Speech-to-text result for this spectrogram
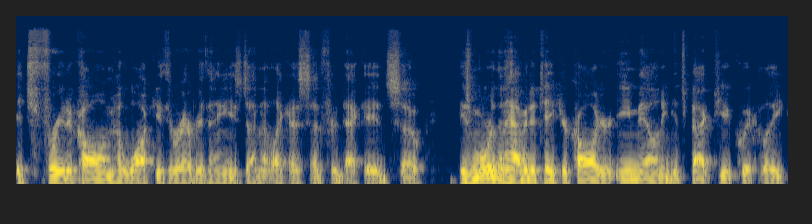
It's free to call him. He'll walk you through everything. He's done it, like I said, for decades. So he's more than happy to take your call, your email, and he gets back to you quickly.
